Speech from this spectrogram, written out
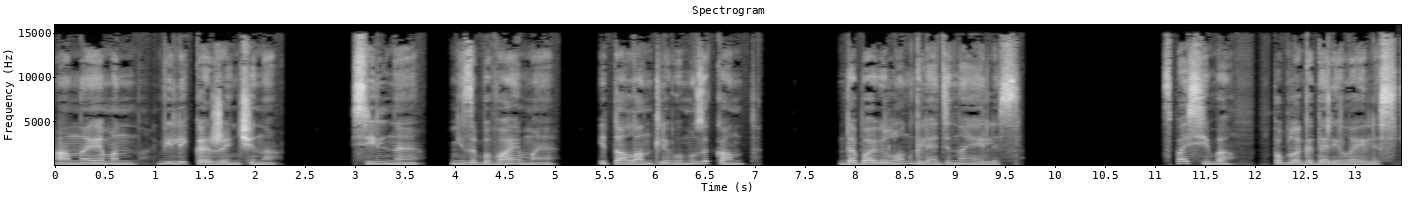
Анна Эммон — великая женщина. Сильная, незабываемая и талантливый музыкант», — добавил он, глядя на Элис. «Спасибо», — поблагодарила Элис.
